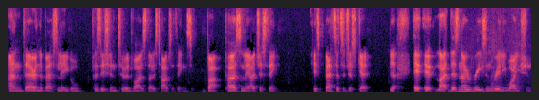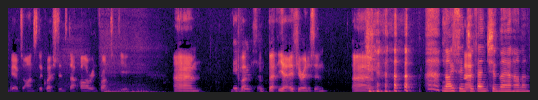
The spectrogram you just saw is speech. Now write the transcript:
and they're in the best legal position to advise those types of things. But personally, I just think it's better to just get. Yeah, it, it like there's no reason really why you shouldn't be able to answer the questions that are in front of you. Um, If you're but but yeah, if you're innocent. Um, Nice intervention there, Hannah.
